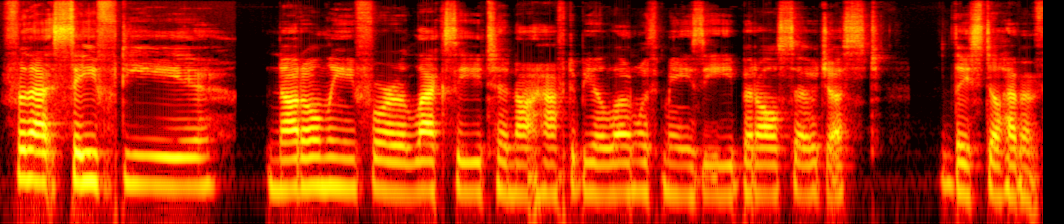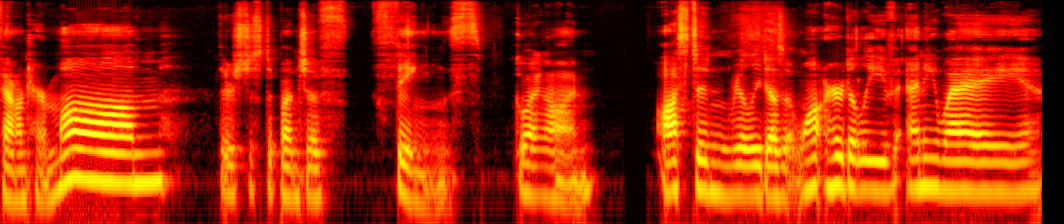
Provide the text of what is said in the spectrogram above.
for that safety, not only for Lexi to not have to be alone with Maisie, but also just they still haven't found her mom. There's just a bunch of things going on. Austin really doesn't want her to leave anyway,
